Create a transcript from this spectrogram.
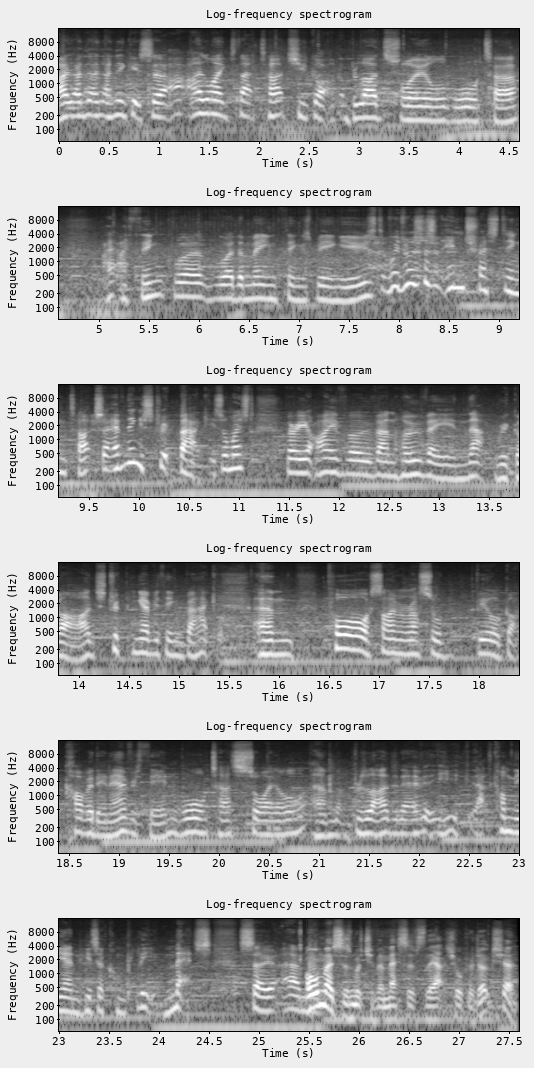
I, I, I think it's. Uh, I, I liked that touch. You've got blood, soil, water. I, I think were were the main things being used, which was just an interesting touch. So everything is stripped back. It's almost very Ivo Van Hove in that regard, stripping everything back. Um, poor Simon Russell. Beale got covered in everything water, soil, um, blood, and everything. He, at come the end, he's a complete mess. So, um, Almost as much of a mess as the actual production.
